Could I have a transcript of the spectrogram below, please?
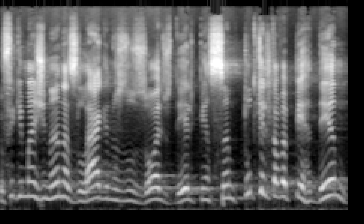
Eu fico imaginando as lágrimas nos olhos dele, pensando tudo que ele estava perdendo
